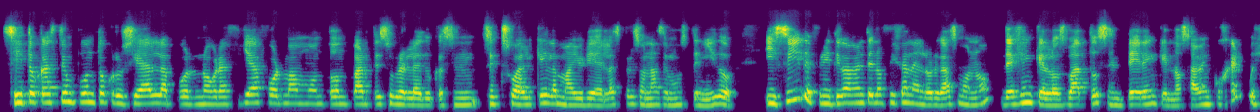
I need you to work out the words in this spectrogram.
Sí, tocaste un punto crucial. La pornografía forma un montón parte sobre la educación sexual que la mayoría de las personas hemos tenido. Y sí, definitivamente no fijan el orgasmo, ¿no? Dejen que los vatos se enteren que no saben coger, güey.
